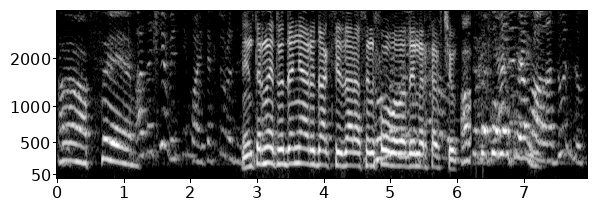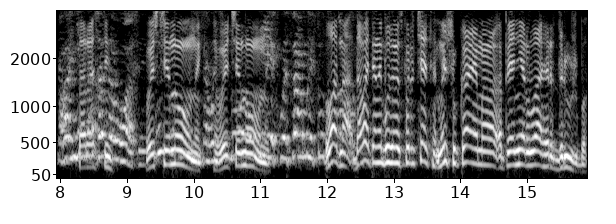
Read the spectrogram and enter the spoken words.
А, все. А зачем ви знімаєте? Хто розрішив? Інтернет-видання редакції зараз інфо Володимир Хавчук. А ви закон Я не України. давала дозвіл А, саме. ні, Старості. давати. Ви ж чиновник, ви чиновник. Ви самі тут. Ладно, давайте не будемо сперечатися. Ми шукаємо піонерлагер Дружба.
